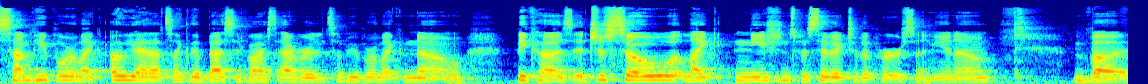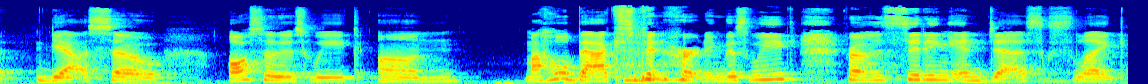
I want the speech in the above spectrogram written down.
some people are like oh yeah that's like the best advice ever and some people are like no because it's just so like niche and specific to the person you know? But yeah so also this week um my whole back has been hurting this week from sitting in desks like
